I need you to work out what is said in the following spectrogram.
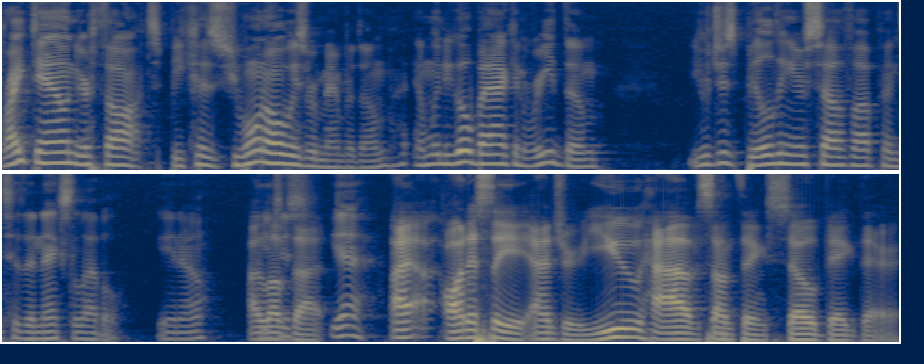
Write down your thoughts because you won't always remember them. And when you go back and read them, you're just building yourself up into the next level, you know? I You love just- that. Yeah. I honestly, Andrew, you have something so big there.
